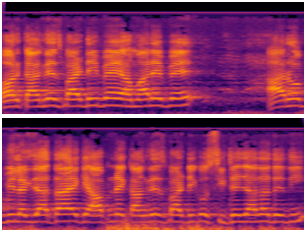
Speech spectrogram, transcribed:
और कांग्रेस पार्टी पे, हमारे पे आरोप भी लग जाता है कि आपने कांग्रेस पार्टी को सीटें ज़्यादा दे दी।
